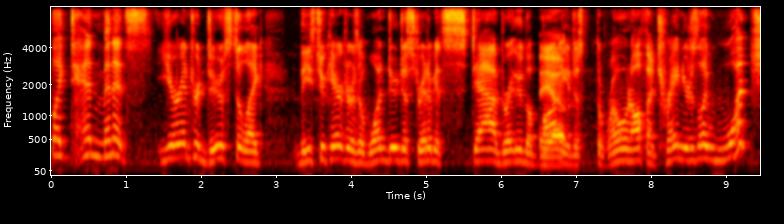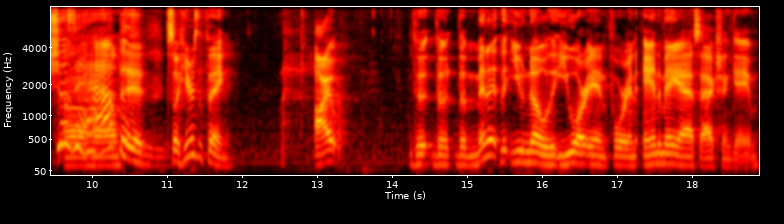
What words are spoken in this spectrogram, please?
like 10 minutes you're introduced to like these two characters and one dude just straight up gets stabbed right through the body Yep. and just thrown off a train you're just like what just Uh-huh. happened So here's the thing. I the the the minute that you know that you are in for an anime ass action game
